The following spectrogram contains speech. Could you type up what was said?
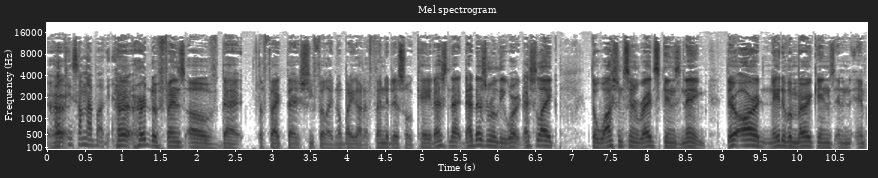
Yeah, her- okay, so I'm not bugging. her her defense of that the fact that she felt like nobody got offended it's okay that's that that doesn't really work that's like the Washington Redskins name. There are Native Americans and, and,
